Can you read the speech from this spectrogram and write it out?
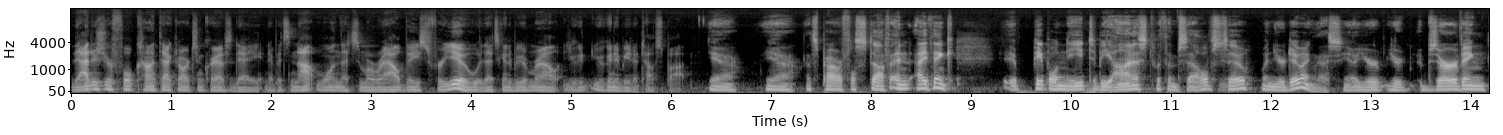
That is your full contact arts and crafts day. And if it's not one that's morale based for you, that's going to be a morale. You're, you're going to be in a tough spot. Yeah, yeah, that's powerful stuff. And I think people need to be honest with themselves too when you're doing this. You know, you're you're observing,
